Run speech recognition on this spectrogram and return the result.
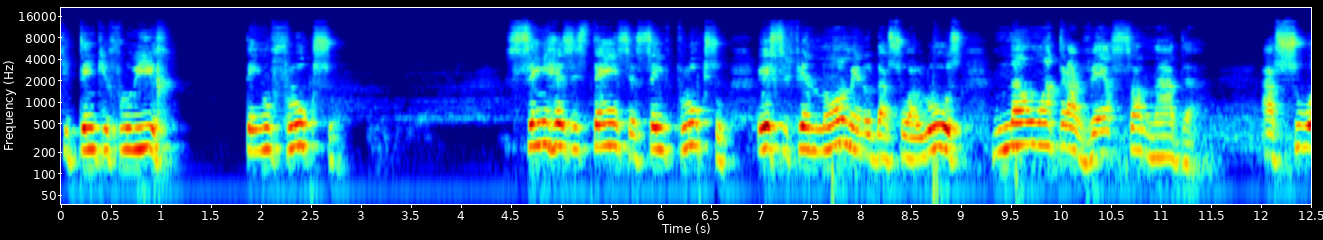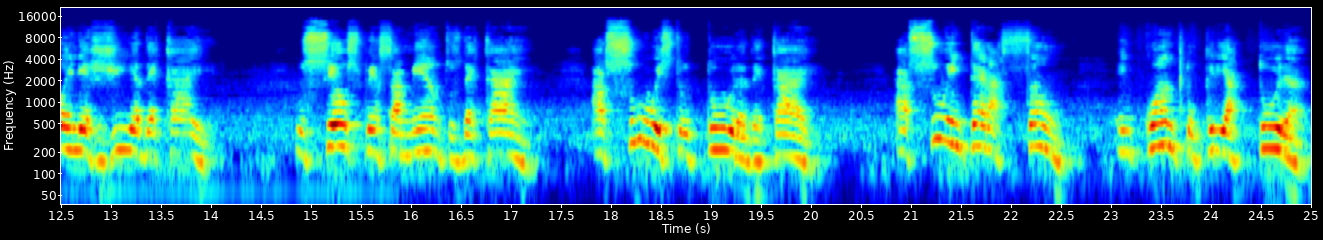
que tem que fluir, tem um fluxo. Sem resistência, sem fluxo, esse fenômeno da sua luz não atravessa nada. A sua energia decai os seus pensamentos decaem, a sua estrutura decai, a sua interação enquanto criatura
